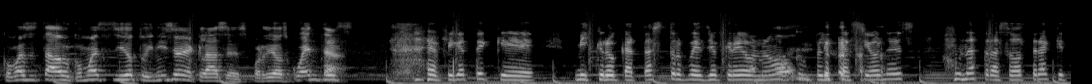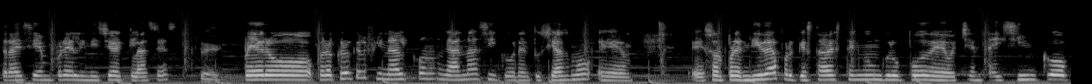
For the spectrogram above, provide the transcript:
¿cómo has estado? ¿Cómo ha sido tu inicio de clases? Por Dios, cuenta. Pues, fíjate que microcatástrofes, yo creo, ¿no? Complicaciones una tras otra que trae siempre el inicio de clases. Sí. Pero, pero creo que al final con ganas y con entusiasmo, eh, eh, sorprendida porque esta vez tengo un grupo de 85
